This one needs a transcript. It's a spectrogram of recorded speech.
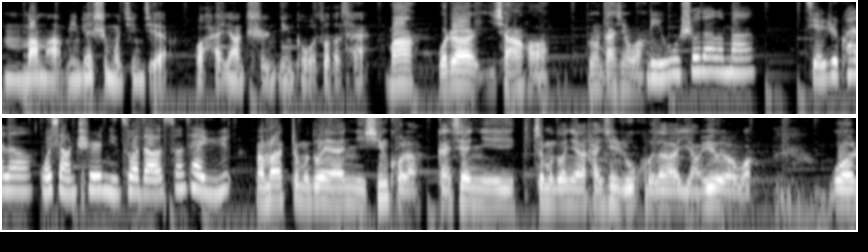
嗯，妈妈，明天是母亲节，我还想吃您给我做的菜。妈，我这儿一切安好，不用担心我。礼物收到了吗？节日快乐！我想吃你做的酸菜鱼。妈妈，这么多年你辛苦了，感谢你这么多年含辛茹苦的养育了我。我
